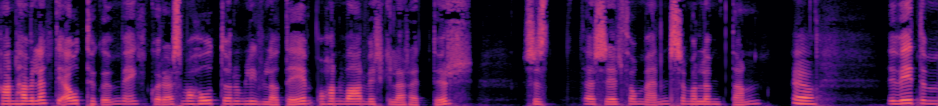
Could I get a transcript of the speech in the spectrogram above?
hann hafi lent í átökum við einhverja sem að hóta honum lífláti og hann var virkilega hrættur þessir þó menn sem að lömda hann Já. Við vitum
